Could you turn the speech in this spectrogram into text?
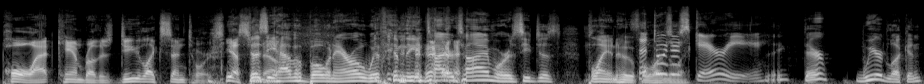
poll at Cam Brothers. Do you like centaurs? Yes or Does he have a bow and arrow with him the entire time, or is he just playing hoop? Centaurs are scary. They- They're weird looking.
